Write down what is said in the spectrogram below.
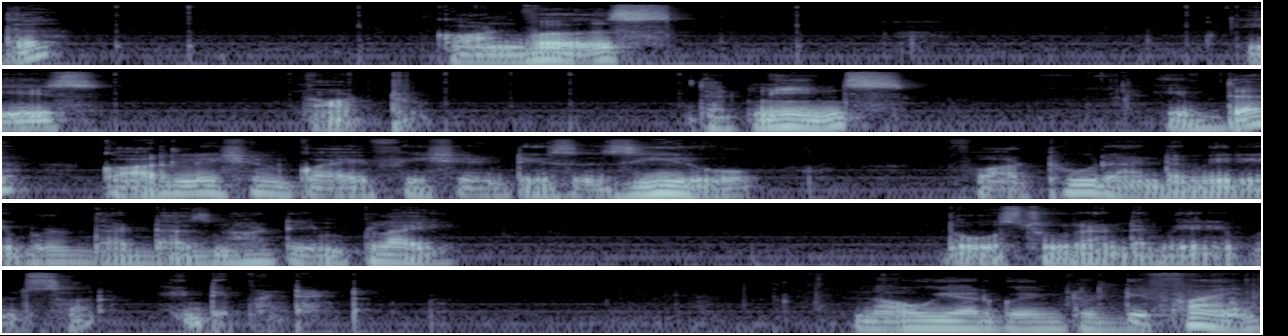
the converse is not true. That means, if the correlation coefficient is 0 for two random variables that does not imply those two random variables are independent. Now, we are going to define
